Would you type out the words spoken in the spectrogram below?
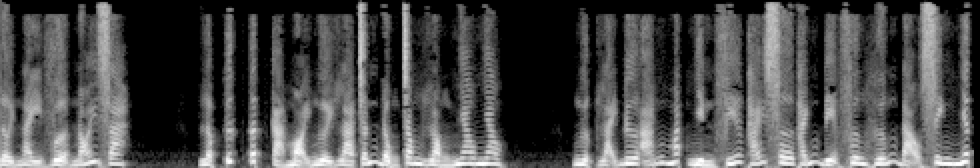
lời này vừa nói ra. Lập tức tất cả mọi người là chấn động trong lòng nhau nhau. Ngược lại đưa áng mắt nhìn phía thái sơ thánh địa phương hướng đạo sinh nhất.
